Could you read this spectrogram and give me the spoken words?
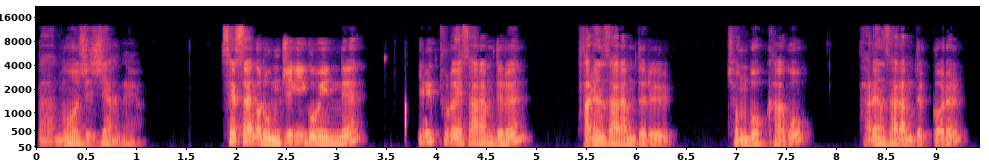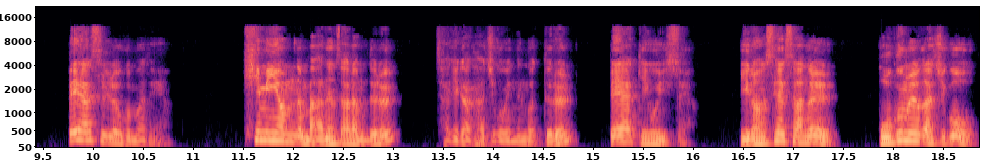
나누어 주지 않아요. 세상을 움직이고 있는 1%의 사람들은 다른 사람들을 정복하고 다른 사람들 거를 빼앗으려고만 해요. 힘이 없는 많은 사람들을 자기가 가지고 있는 것들을 빼앗기고 있어요. 이런 세상을 복음을 가지고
